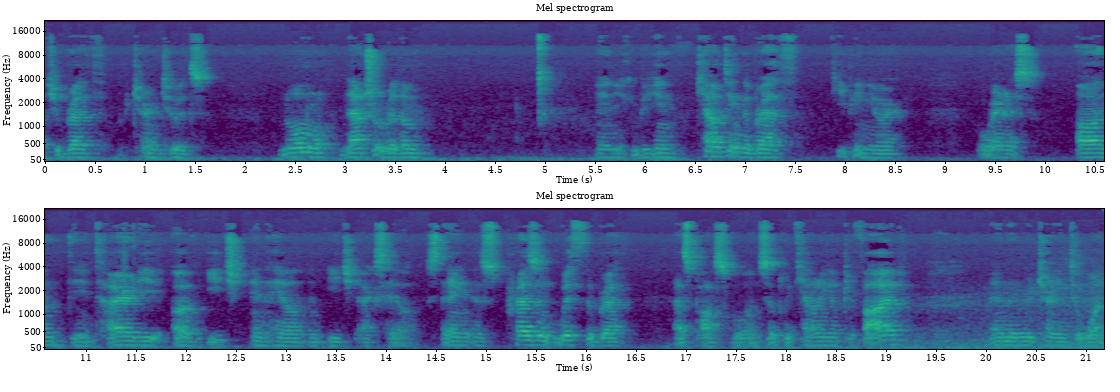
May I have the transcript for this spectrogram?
Let your breath return to its normal, natural rhythm. And you can begin counting the breath, keeping your awareness on the entirety of each inhale and each exhale, staying as present with the breath as possible and simply counting up to five and then returning to one.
